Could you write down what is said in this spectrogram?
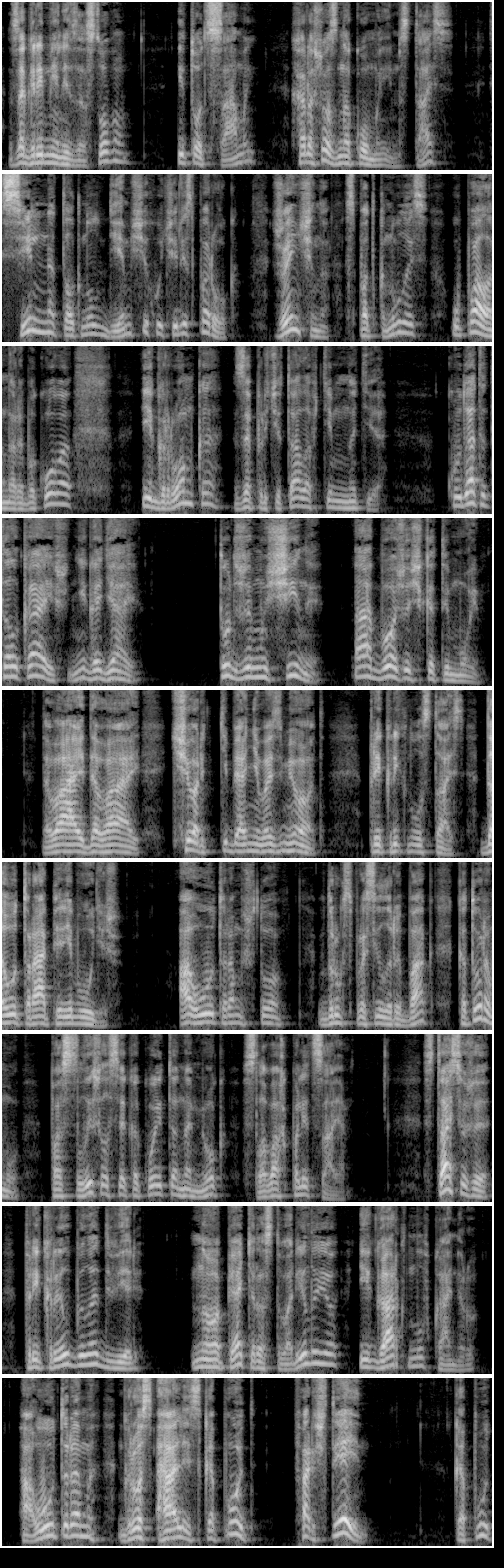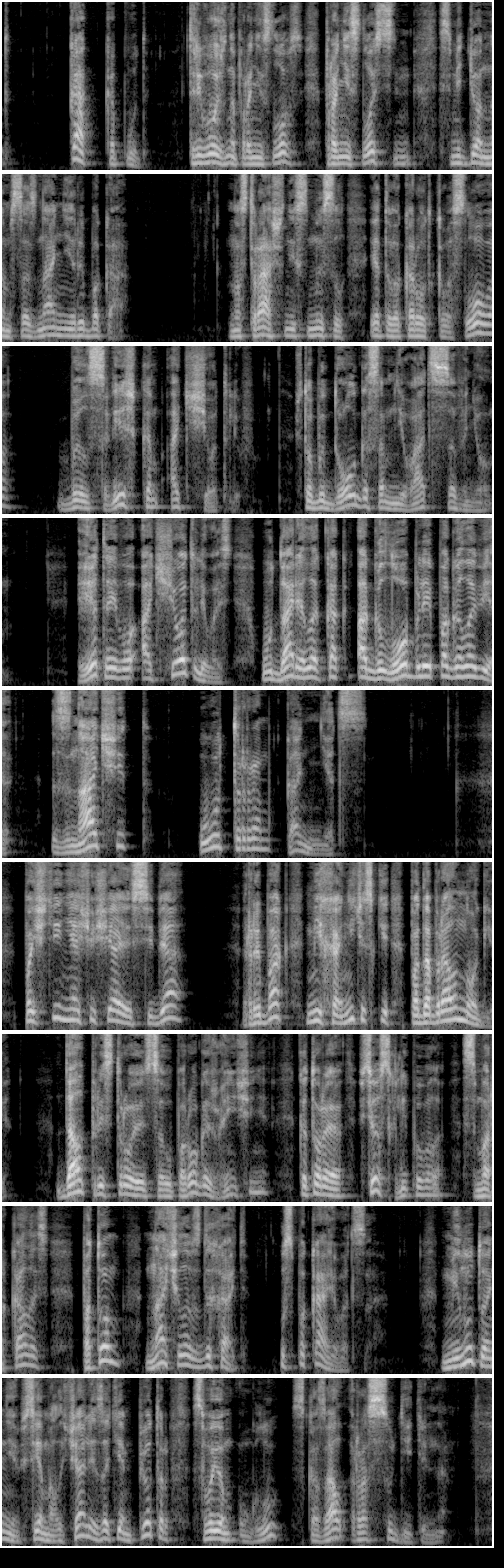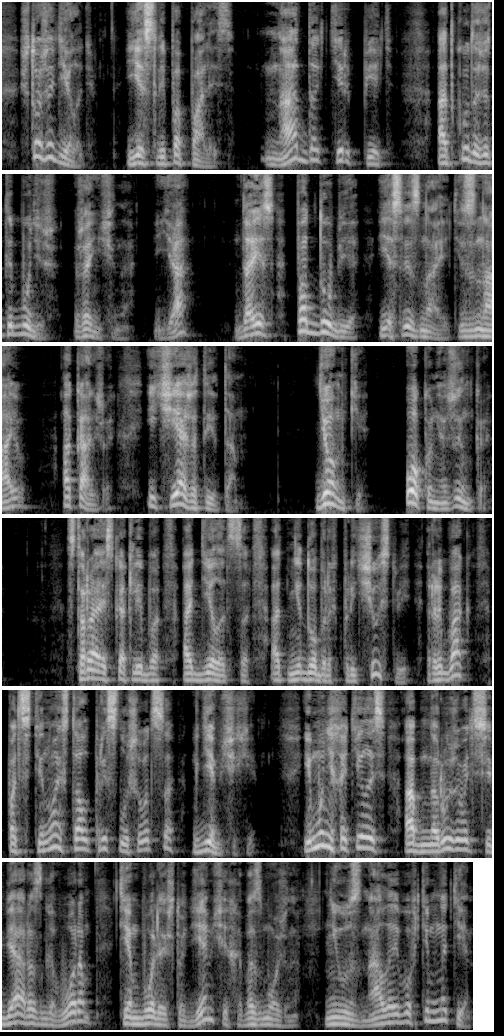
загремели засовом, и тот самый, хорошо знакомый им Стась, сильно толкнул демщиху через порог. Женщина споткнулась, упала на Рыбакова и громко запричитала в темноте. «Куда ты толкаешь, негодяй? Тут же мужчины! А, божечка ты мой!» «Давай, давай, черт тебя не возьмет!» — прикрикнул Стась. «До утра перебудешь!» «А утром что?» — вдруг спросил рыбак, которому послышался какой-то намек в словах полицая. Стась уже прикрыл было дверь, но опять растворил ее и гаркнул в камеру. А утром Гросс Алис капут, Фарштейн. Капут? Как капут? Тревожно пронеслось, пронеслось в сметенном сознании рыбака. Но страшный смысл этого короткого слова был слишком отчетлив, чтобы долго сомневаться в нем. Эта его отчетливость ударила как оглоблей по голове. Значит, утром конец. Почти не ощущая себя, рыбак механически подобрал ноги, дал пристроиться у порога женщине, которая все схлипывала, сморкалась, потом начала вздыхать, успокаиваться. Минуту они все молчали, затем Петр в своем углу сказал рассудительно. Что же делать? Если попались. Надо терпеть. Откуда же ты будешь, женщина? Я? Да из Поддубья, если знаете. Знаю. А как же? И чья же ты там? Демки, окуня, жинка. Стараясь как-либо отделаться от недобрых предчувствий, рыбак под стеной стал прислушиваться к демчихе. Ему не хотелось обнаруживать себя разговором, тем более, что демчиха, возможно, не узнала его в темноте.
